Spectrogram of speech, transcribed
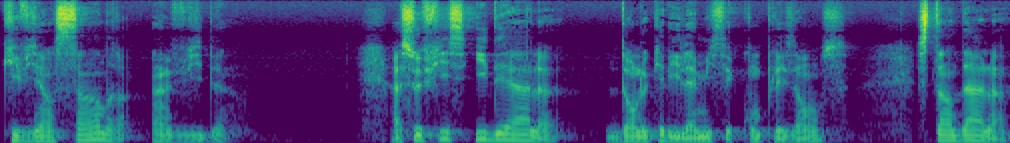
qui vient ceindre un vide. À ce fils idéal dans lequel il a mis ses complaisances, Stendhal,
